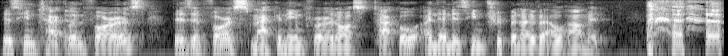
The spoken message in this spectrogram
There's him tackling Forrest. There's then Forrest smacking him for a nice tackle, and then there's him tripping over Elhamed.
